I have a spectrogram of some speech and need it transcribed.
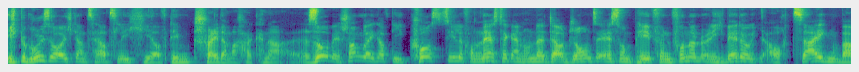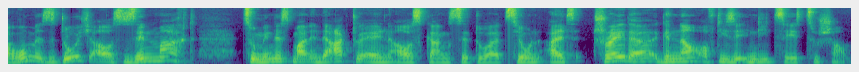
Ich begrüße euch ganz herzlich hier auf dem Tradermacher-Kanal. So, wir schauen gleich auf die Kursziele vom Nasdaq 100, Dow Jones, S&P 500 und ich werde euch auch zeigen, warum es durchaus Sinn macht, zumindest mal in der aktuellen Ausgangssituation als Trader genau auf diese Indizes zu schauen.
